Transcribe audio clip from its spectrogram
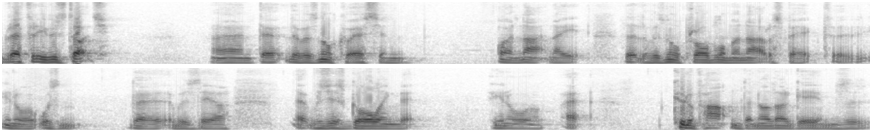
referee was Dutch and there, there was no question on that night that there was no problem in that respect. Uh, you know it wasn't it was there. It was just galling that you know it could have happened in other games. Uh,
